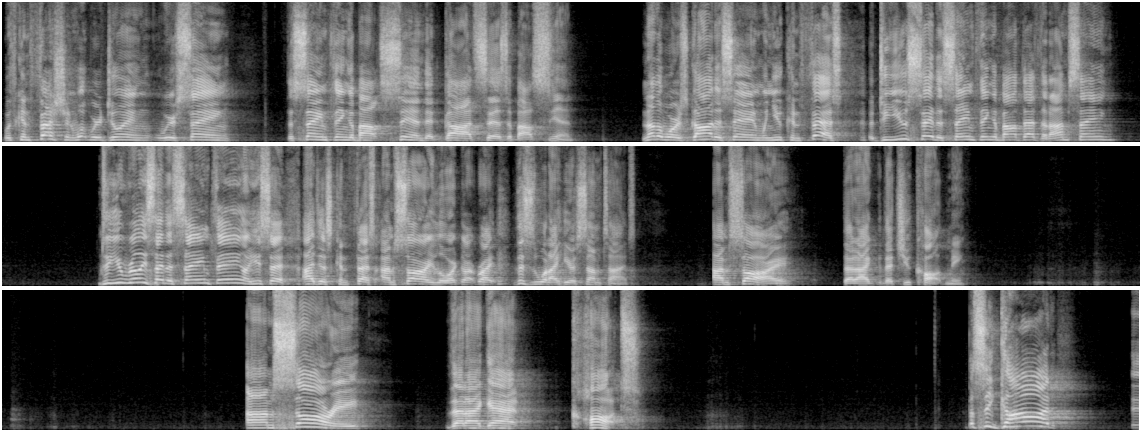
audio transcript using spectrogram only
With confession, what we're doing, we're saying the same thing about sin that God says about sin. In other words, God is saying, when you confess, do you say the same thing about that that I'm saying? Do you really say the same thing? Or you say, I just confess, I'm sorry, Lord. Right? This is what I hear sometimes. I'm sorry that, I, that you caught me. I'm sorry that I got caught. But see, God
